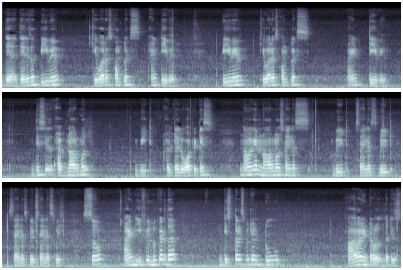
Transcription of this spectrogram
There there is a P wave, QRS complex and T wave. P wave, QRS complex and T wave. This is abnormal beat. I will tell you what it is. Now again normal sinus beat, sinus beat, sinus beat, sinus beat. So and if you look at the distance between two RR interval that is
